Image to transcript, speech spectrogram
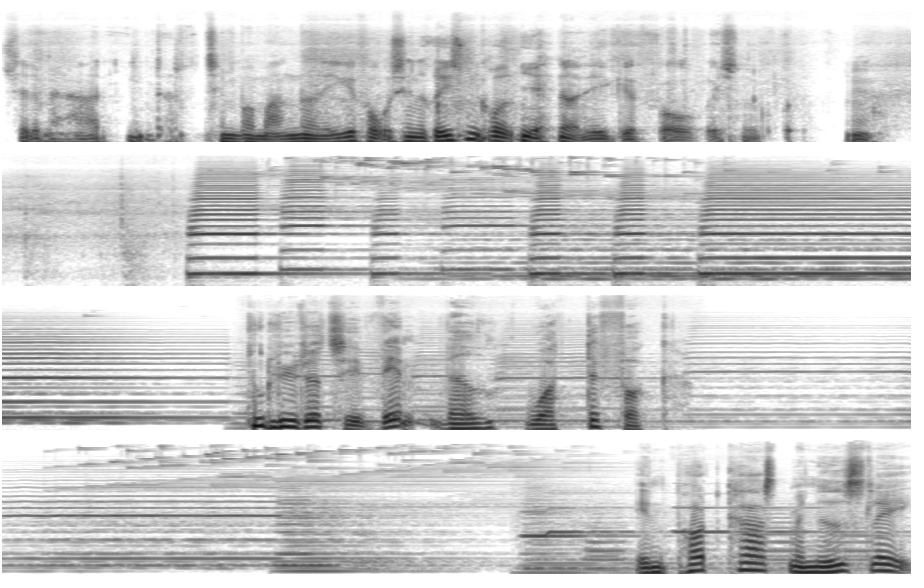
Selvom han har et ildt temperament, når han ikke får sin risengrød. Ja, når det ikke får risengrød. Ja. Du lytter til Hvem, Hvad, What the Fuck. En podcast med nedslag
